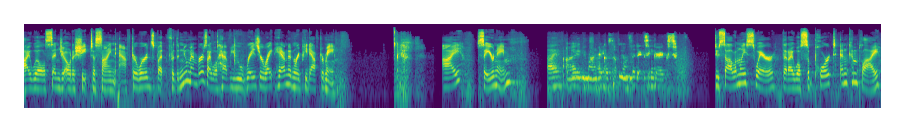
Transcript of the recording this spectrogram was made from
I will send you out a sheet to sign afterwards, but for the new members, I will have you raise your right hand and repeat after me. I say your name, I, Monica Espinosa Dixon Griggs, do solemnly swear that I will support and comply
